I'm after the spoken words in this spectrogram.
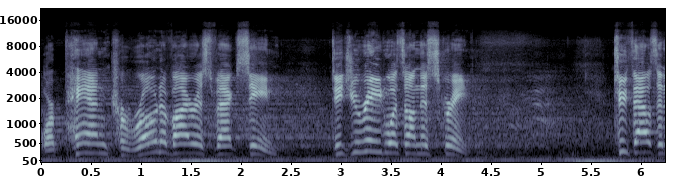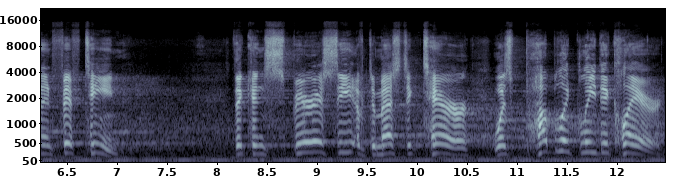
or pan coronavirus vaccine. Did you read what's on this screen? 2015. The conspiracy of domestic terror was publicly declared.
